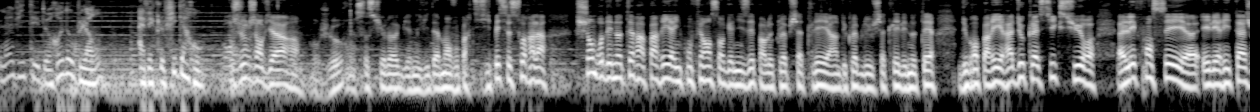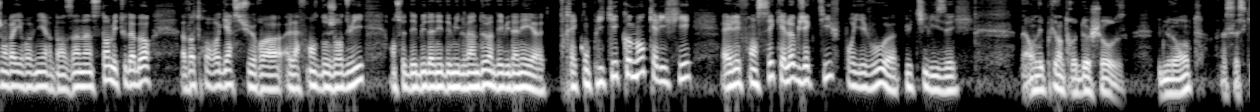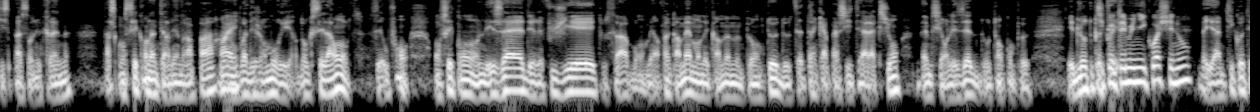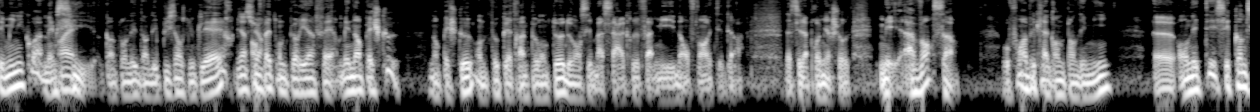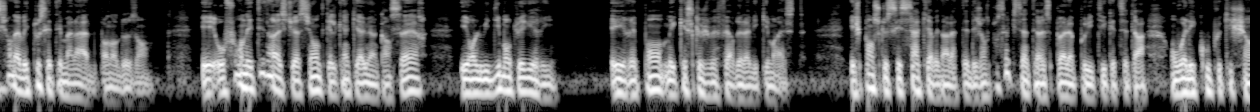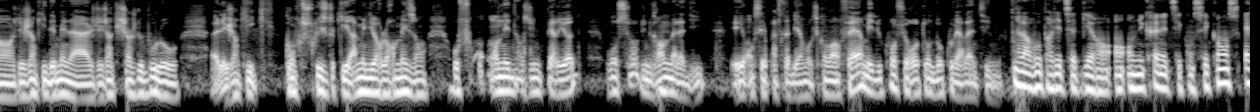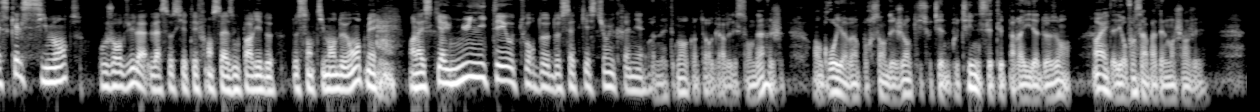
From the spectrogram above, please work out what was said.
L'invité de Renaud Blanc avec le Figaro. Bonjour Jean Viard. Bonjour. Sociologue, bien évidemment. Vous participez ce soir à la Chambre des notaires à Paris à une conférence organisée par le Club Châtelet, hein, du Club du Châtelet, les notaires du Grand Paris. Radio classique sur euh, les Français euh, et l'héritage. On va y revenir dans un instant. Mais tout d'abord, votre regard sur euh, la France d'aujourd'hui. En ce début d'année 2022, un début d'année très compliqué. Comment qualifier les Français? Quel objectif pourriez-vous utiliser? Ben, on est pris entre deux choses. Une honte face à ce qui se passe en Ukraine, parce qu'on sait qu'on n'interviendra pas, on voit des gens mourir. Donc c'est la honte. C'est au fond, on sait qu'on les aide, les réfugiés, tout ça. Bon, mais enfin quand même, on est quand même un peu honteux de cette incapacité à l'action, même si on les aide d'autant qu'on peut. Et de l'autre côté, petit côté munichois chez nous? Ben il y a un petit côté munichois, même si quand on est dans des puissances nucléaires, Bien sûr. en fait on ne peut rien faire. Mais n'empêche que N'empêche que, on ne peut qu'être un peu honteux devant ces massacres de familles, d'enfants, etc. Ça, c'est la première chose. Mais avant ça, au fond, avec la grande pandémie, euh, on était, c'est comme si on avait tous été malades pendant deux ans. Et au fond, on était dans la situation de quelqu'un qui a eu un cancer, et on lui dit, bon, tu es guéri. Et il répond, mais qu'est-ce que je vais faire de la vie qui me reste? Et je pense que c'est ça qu'il y avait dans la tête des gens. C'est pour ça qu'ils s'intéressent peu à la politique, etc. On voit les couples qui changent, les gens qui déménagent, les gens qui changent de boulot, euh, les gens qui, construisent, qui améliorent leur maison. Au fond, on est dans une période où on sort d'une grande maladie et on ne sait pas très bien ce qu'on va en faire, mais du coup, on se retourne beaucoup vers l'intime. Alors, vous parliez de cette guerre en, en Ukraine et de ses conséquences. Est-ce qu'elle cimente aujourd'hui la, la, société française Vous parliez de, de sentiment de honte, mais voilà, est-ce qu'il y a une unité autour de, de, cette question ukrainienne? Honnêtement, quand on regarde les sondages, en gros, il y a 20% des gens qui soutiennent Poutine. C'était pareil il y a deux ans. Ouais. C'est-à-dire, au fond, ça n'a pas tellement changé.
